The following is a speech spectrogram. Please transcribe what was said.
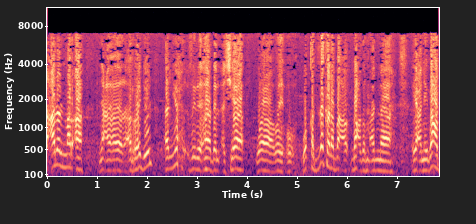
على المرأة يعني الرجل أن يحصل هذا الأشياء و... وقد ذكر بعضهم أن يعني بعض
